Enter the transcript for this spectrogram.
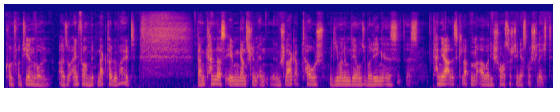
konfrontieren wollen, also einfach mit nackter Gewalt, dann kann das eben ganz schlimm enden. In einem Schlagabtausch mit jemandem, der uns überlegen ist, das kann ja alles klappen, aber die Chancen stehen erstmal schlecht.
